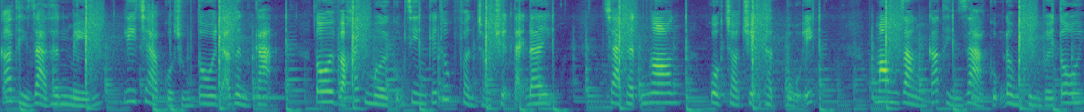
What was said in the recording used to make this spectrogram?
Các thính giả thân mến, ly trà của chúng tôi đã gần cạn. Tôi và khách mời cũng xin kết thúc phần trò chuyện tại đây. Trà thật ngon, cuộc trò chuyện thật bổ ích. Mong rằng các thính giả cũng đồng tình với tôi.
